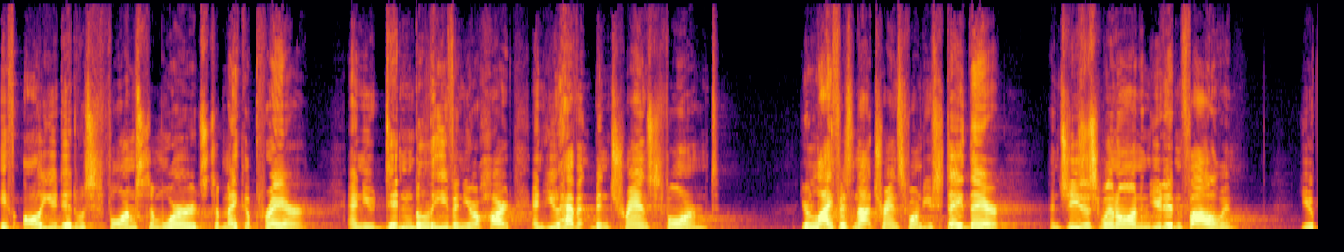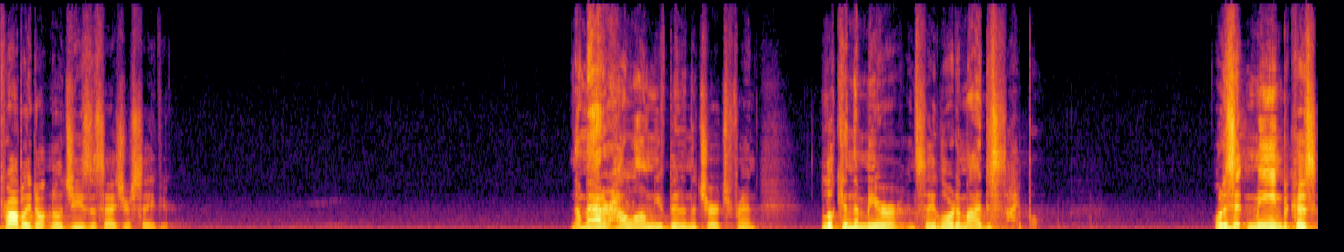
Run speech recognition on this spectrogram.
if all you did was form some words to make a prayer and you didn't believe in your heart and you haven't been transformed, your life is not transformed, you stayed there and Jesus went on and you didn't follow him, you probably don't know Jesus as your Savior. No matter how long you've been in the church, friend, look in the mirror and say, Lord, am I a disciple? What does it mean? Because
